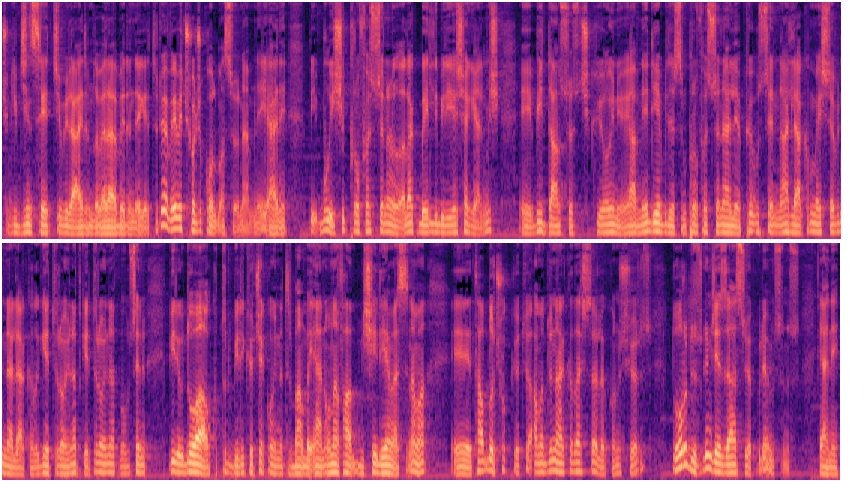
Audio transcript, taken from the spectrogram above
çünkü cinsiyetçi bir ayrım da beraberinde getiriyor ve, ve çocuk olması önemli. Yani bir- bu işi profesyonel olarak belli bir yaşa gelmiş e, bir dansöz çıkıyor oynuyor. Ya ne diyebilirsin profesyonel yapıyor bu senin ahlakın meşrebinle alakalı getir oynat getir oynatma bu senin biri dua okutur biri köçek oynatır yani ona falan bir şey diyemezsin ama e, tablo çok kötü ama dün arkadaşlarla konuşuyoruz. Doğru düzgün cezası yok biliyor musunuz? Yani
